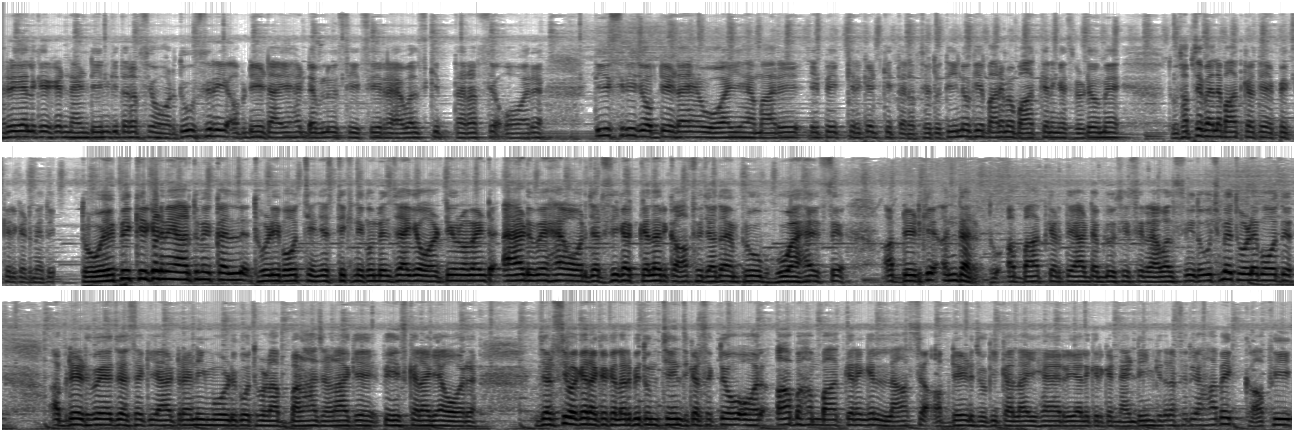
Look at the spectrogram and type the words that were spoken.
रियल क्रिकेट 19 की तरफ़ से, और दूसरी अपडेट आई है डब्ल्यू सी सी की तरफ़ से, और तीसरी जो अपडेट आई है, वो आई है हमारे एपिक क्रिकेट की तरफ़ से। तो तीनों के बारे में बात करेंगे इस वीडियो में। तो सबसे पहले बात करते हैं एपिक क्रिकेट में। तो तो एपिक क्रिकेट में यार तुम्हें कल थोड़ी बहुत चेंजेस दिखने को मिल जाएगी और टूर्नामेंट ऐड हुए हैं और जर्सी का कलर काफ़ी ज़्यादा इम्प्रूव हुआ है इस अपडेट के अंदर। तो अब बात करते हैं यार डब्ल्यू सी सी रावल्स में तो उसमें थोड़े बहुत अपडेट हुए हैं, जैसे कि यार ट्रेनिंग मोड को थोड़ा बढ़ा चढ़ा के पेश करा गया और जर्सी वगैरह का कलर भी तुम चेंज कर सकते हो। और अब हम बात करेंगे लास्ट अपडेट जो कि कल आई है रियल क्रिकेट 19 की तरफ़ से। तो यहाँ पे काफ़ी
